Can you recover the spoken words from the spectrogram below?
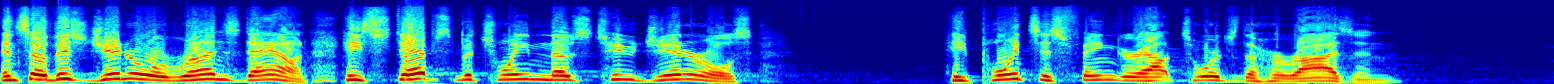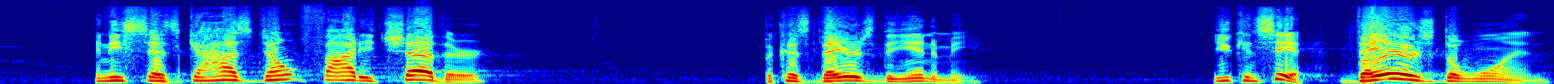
And so this general runs down. He steps between those two generals. He points his finger out towards the horizon. And he says, Guys, don't fight each other because there's the enemy. You can see it. There's the one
